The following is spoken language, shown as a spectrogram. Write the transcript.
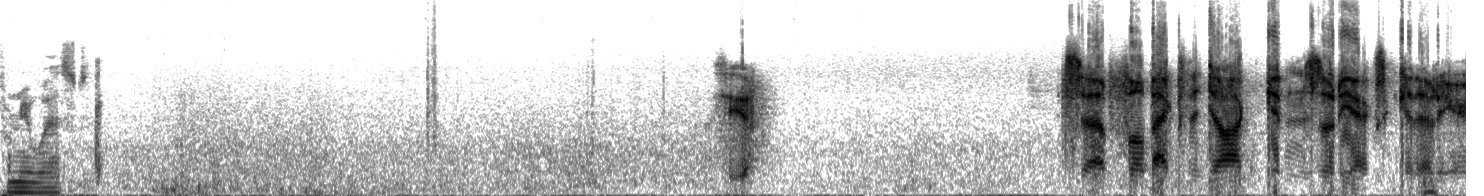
From your west. See ya. Let's uh, fall back to the dock, get in the Zodiacs, and get out of here.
